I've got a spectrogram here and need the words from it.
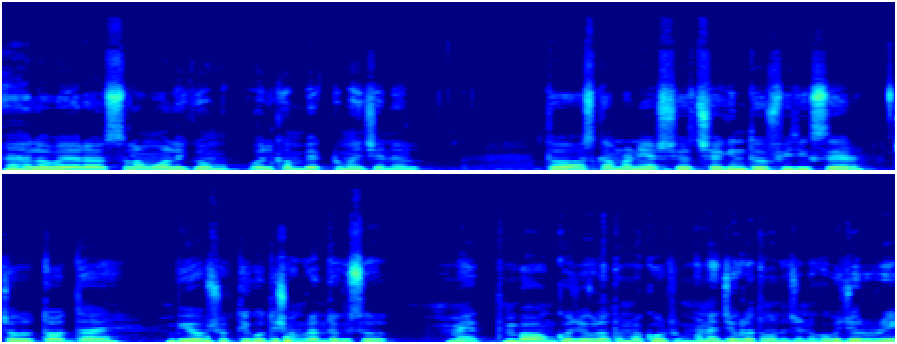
হ্যাঁ হ্যালো ভাইয়ারা, আসসালামু আলাইকুম। Welcome back to my channel তো আজকে আমরা নিয়ে আসছি হচ্ছে কিন্তু ফিজিক্সের চতুর্থ অধ্যায় বিভব শক্তি গতি সংক্রান্ত কিছু ম্যাথ বা অঙ্ক যেগুলো তোমরা মানে যেগুলো তোমাদের জন্য খুবই জরুরি।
